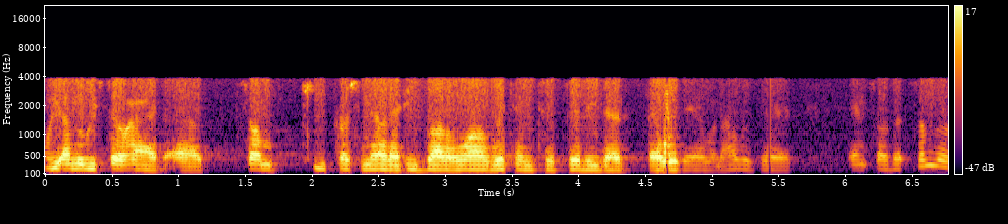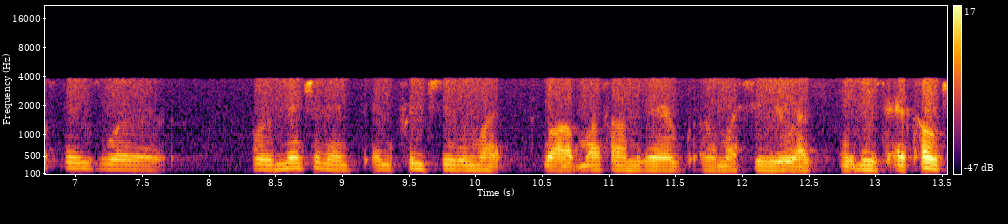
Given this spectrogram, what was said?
we I mean we still had uh, some key personnel that he brought along with him to Philly that that were there when I was there, and so that some of those things were were mentioned and, and preached during my well, my time there, uh, my senior as when he was the head coach.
